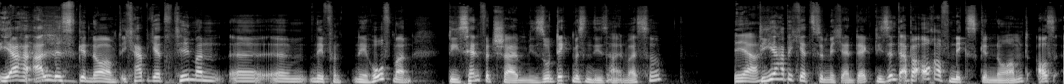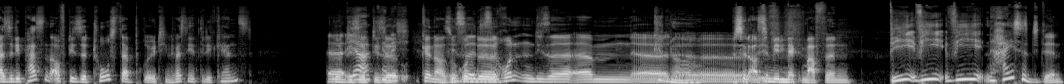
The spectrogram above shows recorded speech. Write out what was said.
Ja, alles genormt. Ich habe jetzt Tillmann, äh, ähm, nee, von, nee, Hofmann, die Sandwichscheiben, so dick müssen die sein, weißt du? Ja. Die habe ich jetzt für mich entdeckt. Die sind aber auch auf nix genormt. Aus, also die passen auf diese Toasterbrötchen. Ich weiß nicht, ob du die kennst. Äh, diese, ja, diese, ich. genau, so diese, runde. diese Runden, diese, ähm, äh, genau. äh, Bisschen aussehen wie ein McMuffin. Wie, wie, wie heißen die denn?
